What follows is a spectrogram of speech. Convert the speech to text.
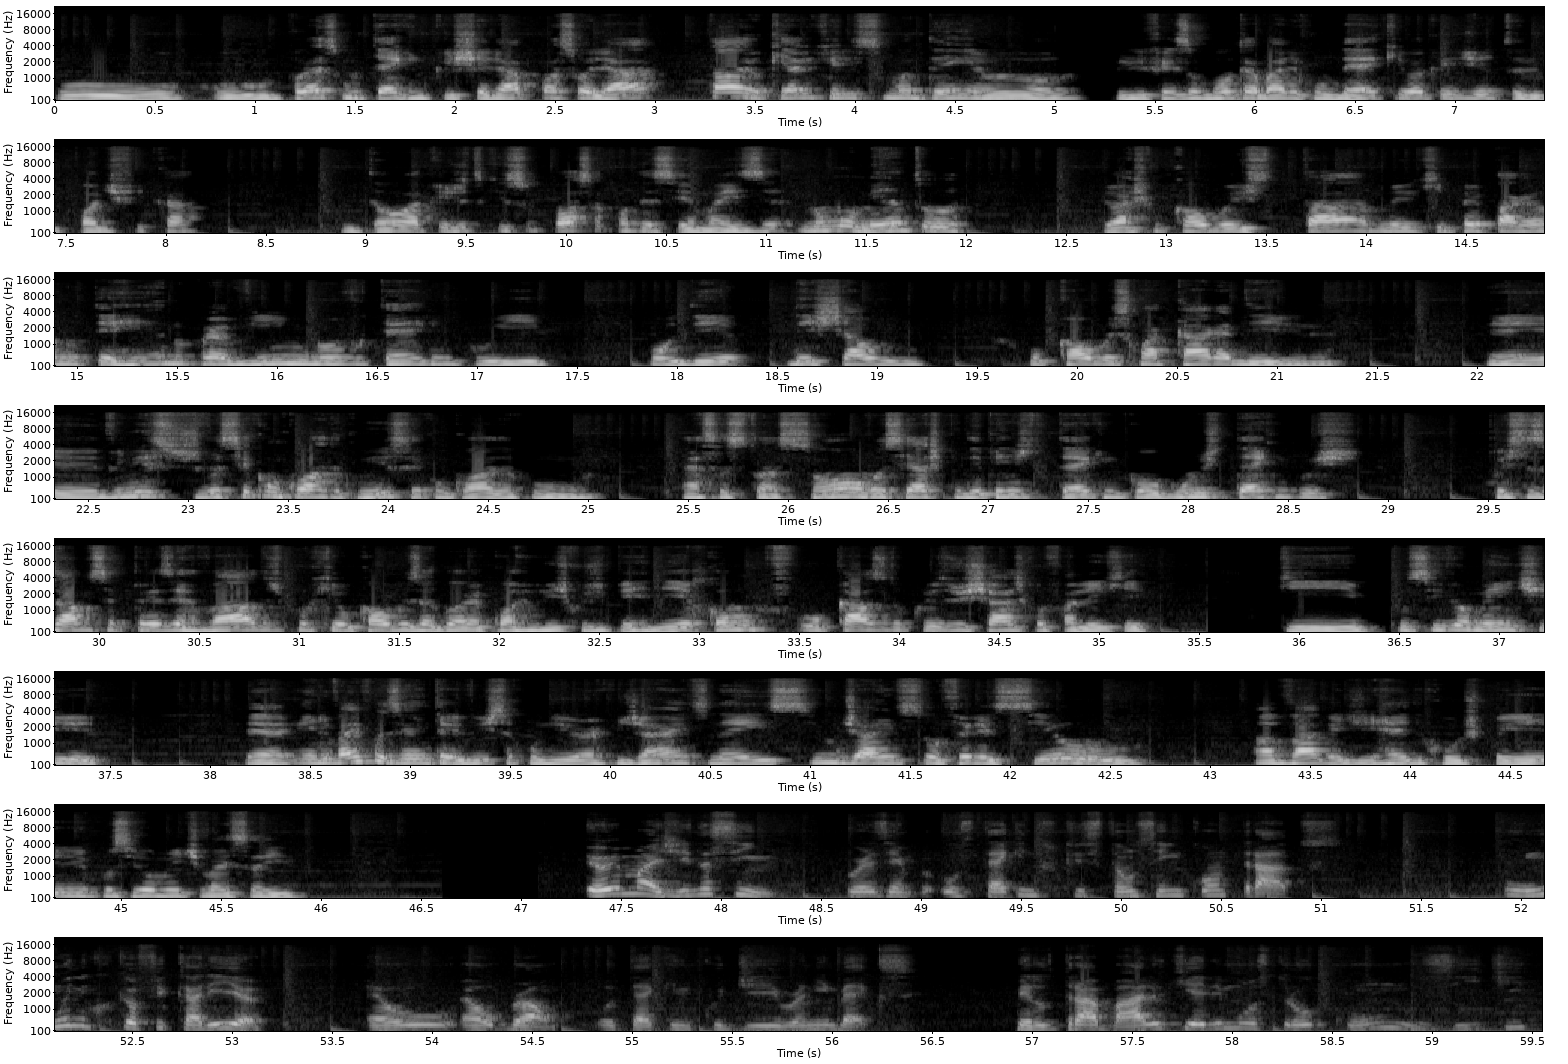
o, o próximo técnico que chegar possa olhar, tá, eu quero que ele se mantenha, eu, ele fez um bom trabalho com o deck, eu acredito, ele pode ficar. Então eu acredito que isso possa acontecer, mas no momento eu acho que o Cowboys está meio que preparando o terreno para vir um novo técnico e poder deixar o o Cowboys com a cara dele, né? É, Vinícius, você concorda com isso? Você concorda com essa situação? Você acha que, independente do técnico, alguns técnicos precisavam ser preservados porque o Cowboys agora corre o risco de perder? Como o caso do Chris Richard que eu falei que, que possivelmente é, ele vai fazer a entrevista com o New York Giants, né? E se o Giants ofereceu a vaga de head coach para ele, ele possivelmente vai sair. Eu imagino assim, por exemplo, os técnicos que estão sem contratos. O único que eu ficaria é o, é o Brown, o técnico de running backs. Pelo trabalho que ele mostrou com o Zeke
